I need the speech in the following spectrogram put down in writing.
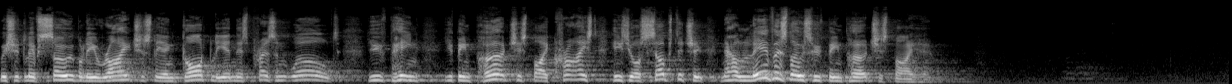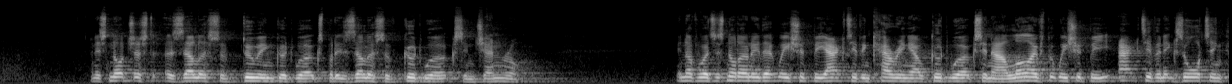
We should live soberly, righteously, and godly in this present world. You've been, you've been purchased by Christ, He's your substitute. Now live as those who've been purchased by Him. And it's not just a zealous of doing good works, but it's zealous of good works in general. In other words, it's not only that we should be active in carrying out good works in our lives, but we should be active in exhorting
